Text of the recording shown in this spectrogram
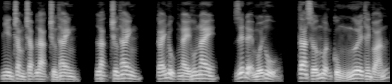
nhìn chằm chặp lạc trường thanh, lạc trường thanh, cái nhục ngày hôm nay, giết đệ mối thủ, ta sớm muộn cùng ngươi thanh toán.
